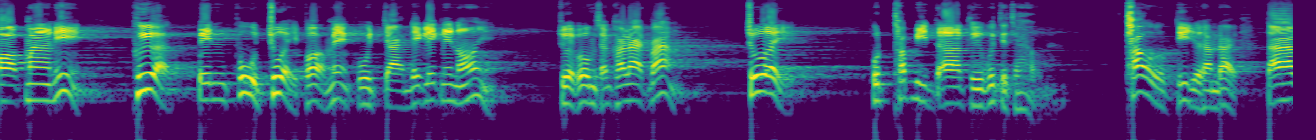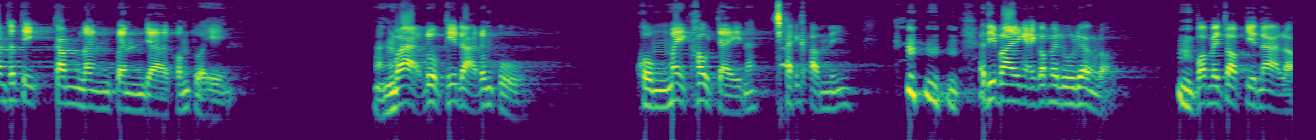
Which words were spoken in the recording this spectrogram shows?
ออกมานี่ เพื่อเป็นผู้ช่วยพ่อแม่ครูอาจารย์เล็ก ๆ น้อยๆช่วยพระองค์สังฆราชบ้าง ช่วยพุทธบิดาคือพุทธเจ้า เท่าที่จะทำได้ ตามสติกำลังปัญญาของตัวเองหวังว่าลูกที่ด่าหลวงปู่ คงไม่เข้าใจนะ ใช้คำนี้ อธิบายยังไงก็ไม่รู้เรื่องหรอกเพราะไม่ชอบกินหน้าเรา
